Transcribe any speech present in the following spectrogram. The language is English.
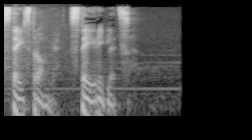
Stay strong, stay Riglets.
